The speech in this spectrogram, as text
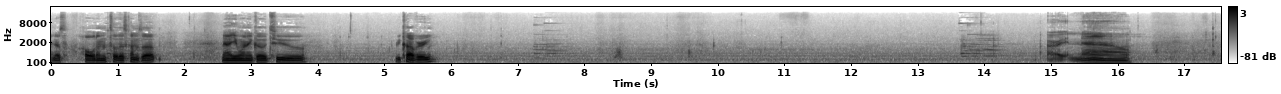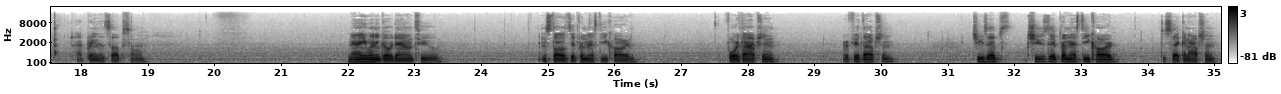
And just hold them until this comes up. Now you want to go to recovery Alright, now try to bring this up some. Now you want to go down to install zip from SD card. Fourth option or fifth option. Choose up choose it from SD card. The second option.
